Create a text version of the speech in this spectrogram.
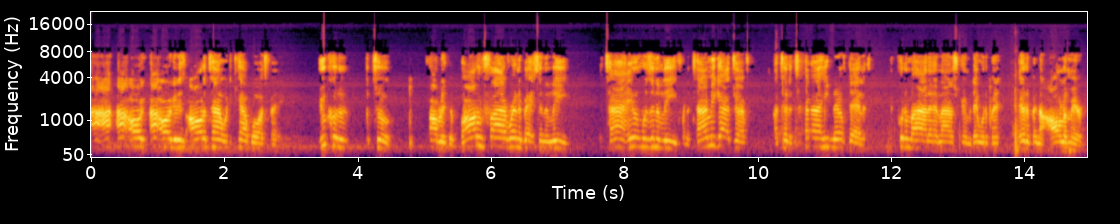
I, I, I, argue, I argue this all the time with the Cowboys fan. You could have took probably the bottom five running backs in the league. The time Emmitt was in the league, from the time he got drafted until the time he left Dallas, put him behind that line of scrimmage, they would have been they would have been an All American.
